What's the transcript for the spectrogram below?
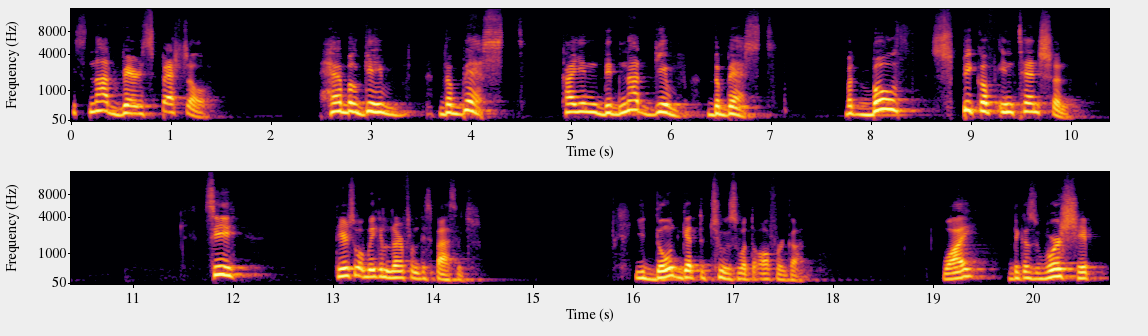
It's not very special. Hebel gave the best. Cain did not give the best. But both speak of intention. See, here's what we can learn from this passage you don't get to choose what to offer God. Why? Because worship,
